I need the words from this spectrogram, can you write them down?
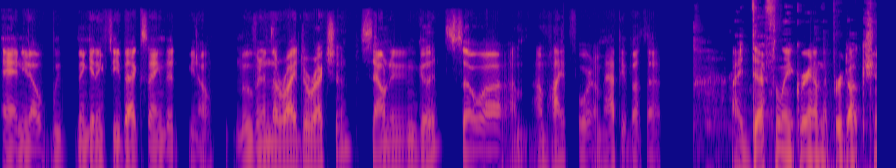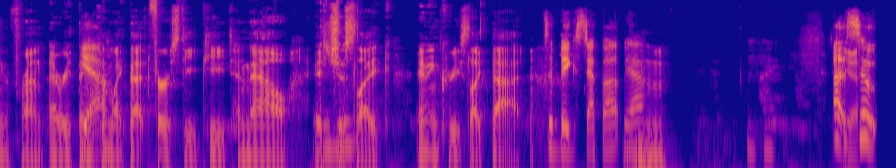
And you know we've been getting feedback saying that you know moving in the right direction, sounding good. So uh, I'm I'm hyped for it. I'm happy about that. I definitely agree on the production front. Everything Yeah. from like that first EP to now, it's Mhm. just like an increase like that. It's a big step up, yeah. Mhm. Mhm. Uh, Yeah. So,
